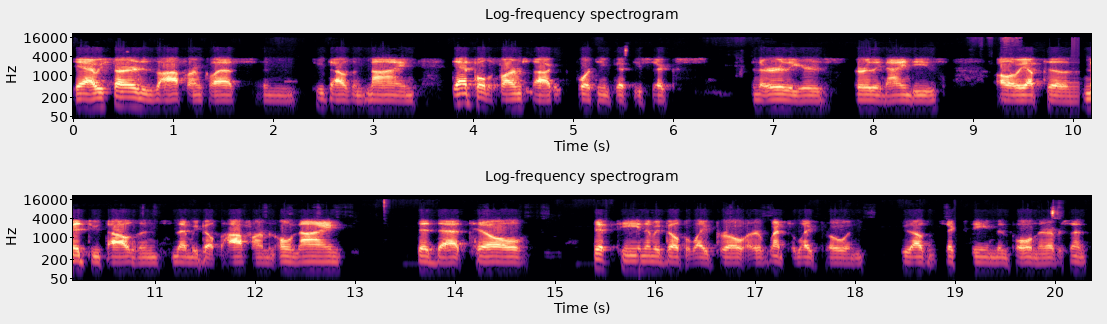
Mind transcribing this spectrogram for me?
Yeah, we started as a hot farm class in 2009. Dad pulled a farm stock 1456 in the early years, early 90s, all the way up to mid 2000s. And then we built the hot farm in 09. Did that till 15. Then we built the light pro or went to light pro in 2016. Been pulling there ever since.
